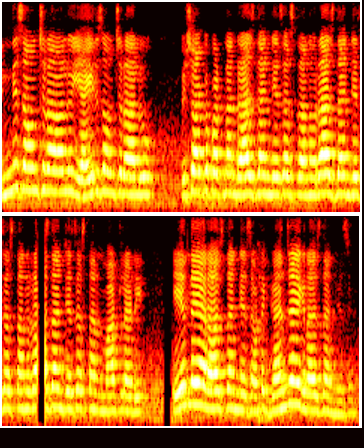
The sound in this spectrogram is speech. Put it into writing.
ఇన్ని సంవత్సరాలు ఈ ఐదు సంవత్సరాలు విశాఖపట్నం రాజధాని చేసేస్తాను రాజధాని చేసేస్తాను రాజధాని చేసేస్తానని మాట్లాడి ఏందయ్యా రాజధాని చేసావు? అంటే గంజాయికి రాజధాని చేశాడు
